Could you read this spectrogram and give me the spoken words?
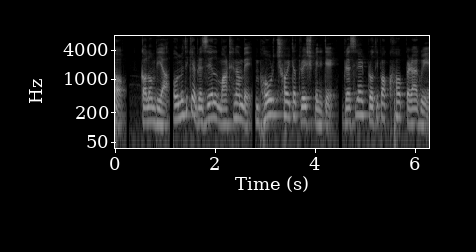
কলম্বিয়া। অন্যদিকে ব্রাজিল মাঠে নামবে ভোর ছয়টা ত্রিশ মিনিটে। ব্রাজিলের প্রতিপক্ষ প্যারাগুয়ে।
